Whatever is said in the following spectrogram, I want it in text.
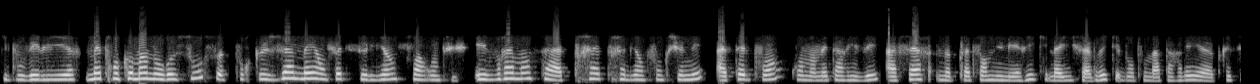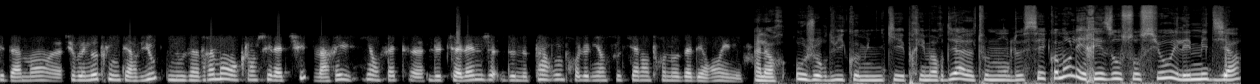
qu'ils pouvaient lire, mettre en commun nos ressources pour que jamais en fait ce lien soit rompu. Et vraiment, ça a très très bien fonctionné à tel point qu'on en est arrivé à faire notre plateforme numérique, la e-fabrique, dont on a parlé euh, précédemment euh, sur une autre interview, qui nous a vraiment enclenché là-dessus. On a réussi en fait euh, le challenge de ne pas rompre le lien social entre nos adhérents et nous. Alors aujourd'hui, communiquer est primordial, tout le monde le sait. Comment les réseaux sociaux et les médias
